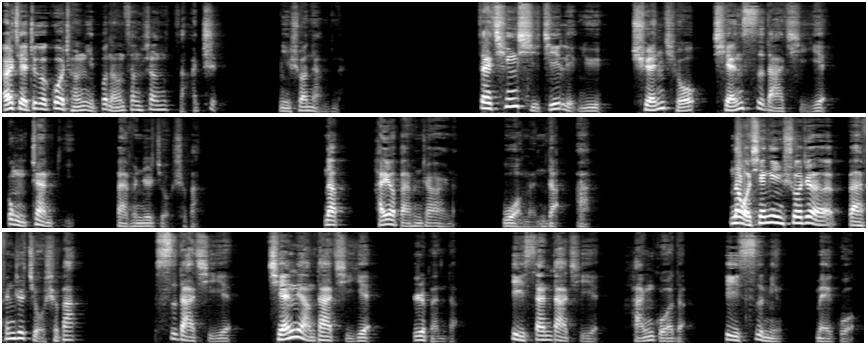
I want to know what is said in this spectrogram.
而且这个过程你不能增生杂质，你说难不难？在清洗机领域，全球前四大企业共占比百分之九十八，那还有百分之二呢？我们的啊，那我先跟你说这百分之九十八，四大企业。前两大企业日本的，第三大企业韩国的，第四名美国。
